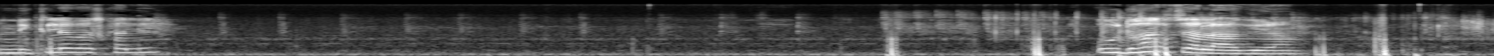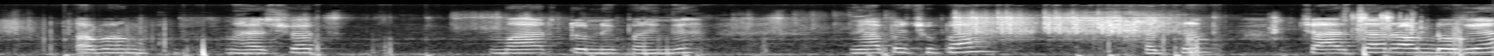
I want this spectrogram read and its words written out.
निकले बस खाली। उधर चला गया। अब हम हेडशॉट मार तो नहीं पाएँगे। यहाँ पे छुपा है। खत्म। चार चार राउंड हो गया।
